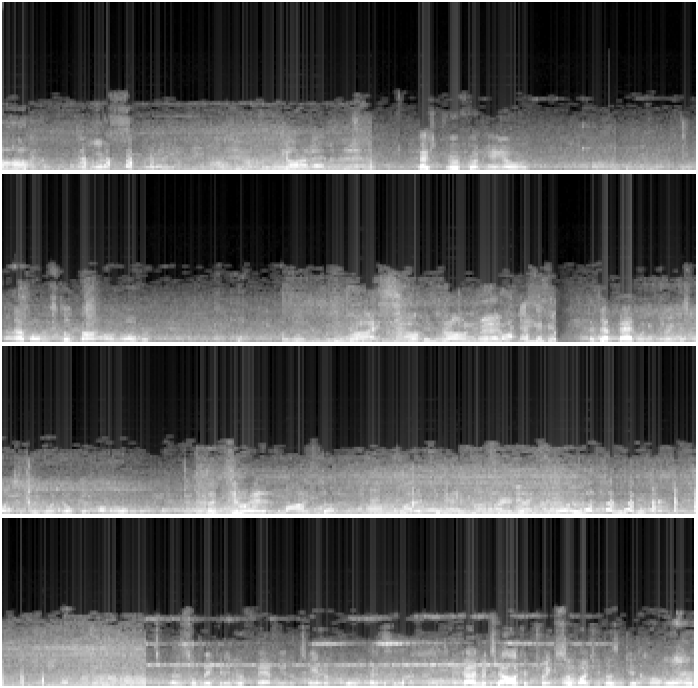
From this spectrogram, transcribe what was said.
Oh. No. Go on, Best cure for a hangover. Not only still not hungover. Christ. Fucking grown men. Is that bad when you drink as much as we do and don't get hungover? The two-headed monster. What a two-headed monster. Now, this will make it into a family entertainment program. A guy in Metallica drinks so much he doesn't get hungover.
